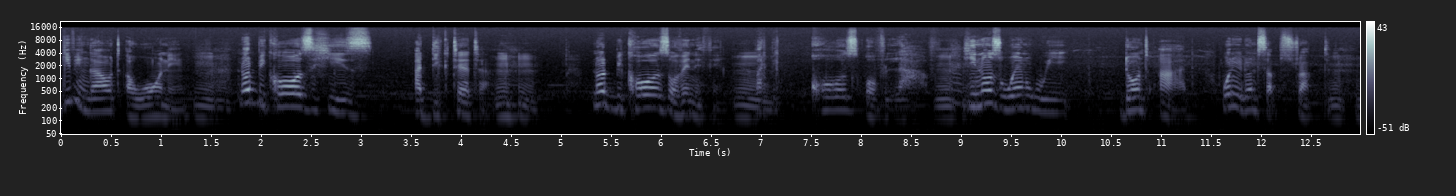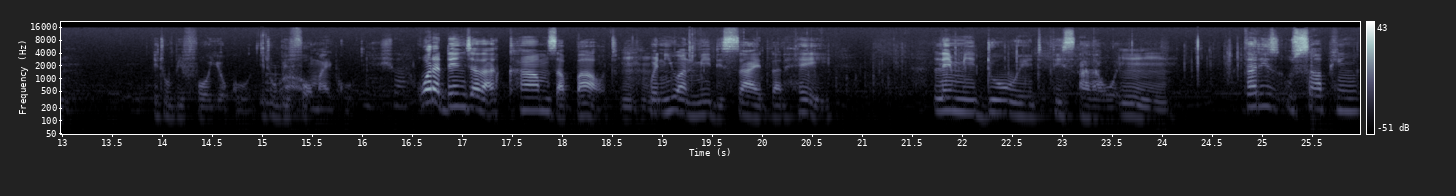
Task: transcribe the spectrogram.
giving out a warning, Mhm. not because He's a dictator, Mhm. not because of anything, Mm. but because of love. Mhm. He knows when we don't add, when we don't subtract, Mhm. It will be for your good. It will be for my good. Yeah, sure. What a danger that comes about Mhm. when you and me decide that, hey, let me do it this other way. Mm. That is usurping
